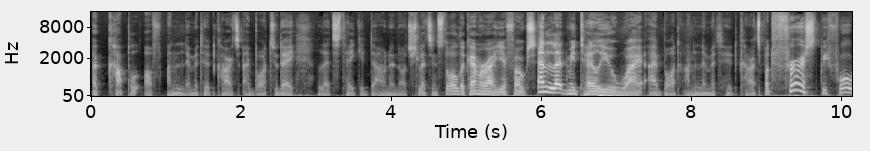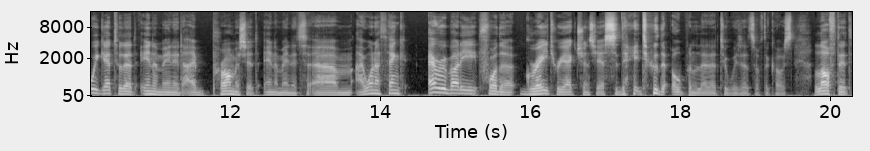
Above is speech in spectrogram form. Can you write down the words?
a couple of unlimited cards I bought today. Let's take it down a notch. Let's install the camera here, folks, and let me tell you why I bought unlimited cards. But first, before we get to that in a minute, I promise it in a minute, um, I want to thank everybody for the great reactions yesterday to the open letter to Wizards of the Coast. Loved it.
